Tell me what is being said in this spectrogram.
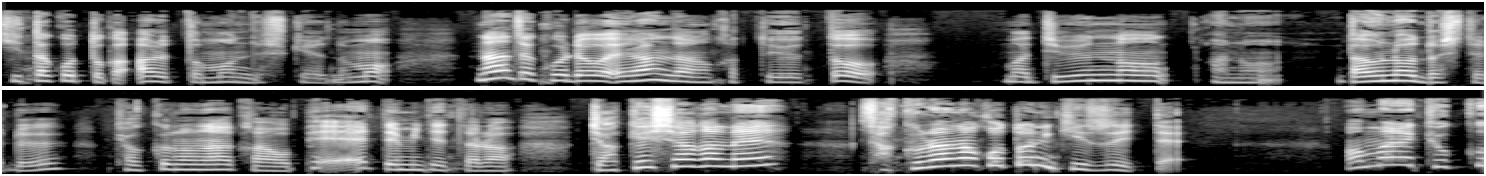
聞いたことがあると思うんですけれどもなぜこれを選んだのかというと、まあ、自分のあのダウンロードしてる曲の中をペーって見てたらジャケ写がね桜なことに気づいてあんまり曲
